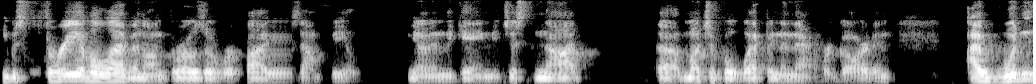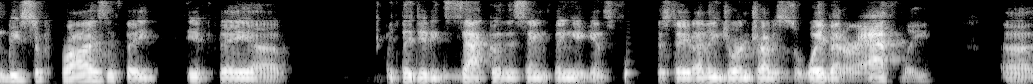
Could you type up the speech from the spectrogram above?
He was three of eleven on throws over five yards downfield, you know, in the game. It's just not uh, much of a weapon in that regard, and I wouldn't be surprised if they if they uh, if they did exactly the same thing against Florida State. I think Jordan Travis is a way better athlete uh,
